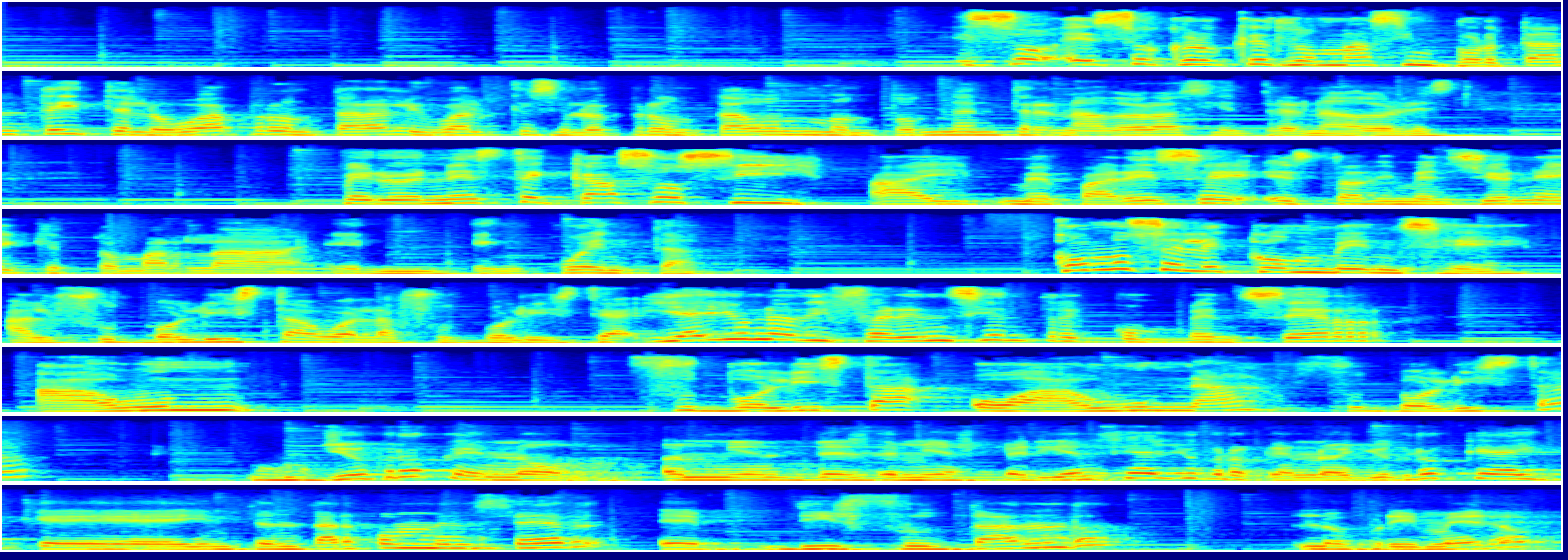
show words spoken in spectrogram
Eso, eso creo que es lo más importante y te lo voy a preguntar al igual que se lo he preguntado a un montón de entrenadoras y entrenadores. Pero en este caso sí hay, me parece, esta dimensión y hay que tomarla en, en cuenta. ¿Cómo se le convence al futbolista o a la futbolista? Y hay una diferencia entre convencer a un futbolista o a una futbolista. Yo creo que no. Desde mi experiencia, yo creo que no. Yo creo que hay que intentar convencer eh, disfrutando, lo primero,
